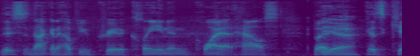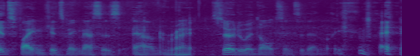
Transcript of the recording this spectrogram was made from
this is not going to help you create a clean and quiet house. But Yeah. because kids fight and kids make messes. Um, right so do adults, incidentally. but,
